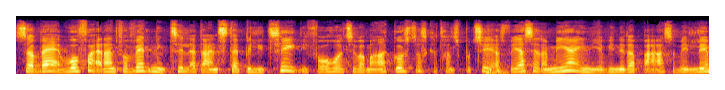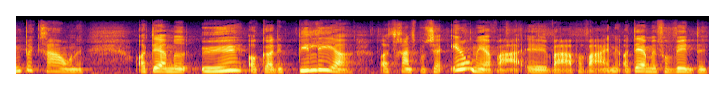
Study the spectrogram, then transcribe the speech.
Så hvad, hvorfor er der en forventning til, at der er en stabilitet i forhold til, hvor meget gods der skal transporteres? For jeg sætter mere ind i, at vi netop bare så vil lempe kravene, og dermed øge og gøre det billigere at transportere endnu mere varer, øh, varer på vejene, og dermed forvente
